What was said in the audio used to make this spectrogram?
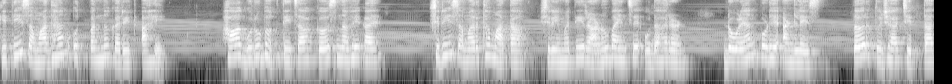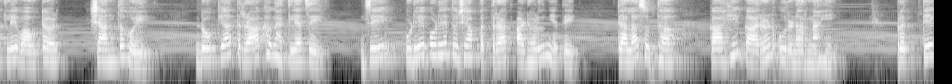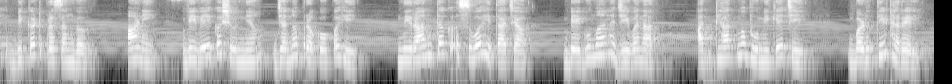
किती समाधान उत्पन्न करीत आहे. हा गुरुभक्तीचा कस नव्हे काय? श्री समर्थ माता श्रीमती राणूबाईंचे उदाहरण डोळ्यांपुढे आणलेस तर तुझ्या चित्तातले वावटळ शांत होईल. डोक्यात राख घातल्याचे जे पुढे पुढे तुझ्या पत्रात आढळून येते त्यालासुद्धा काही कारण उरणार नाही. प्रत्येक बिकट प्रसंग आणि विवेकशून्य जनप्रकोपही निरांतक स्वहिताच्या बेगुमान जीवनात अध्यात्म भूमिकेची बढती ठरेल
